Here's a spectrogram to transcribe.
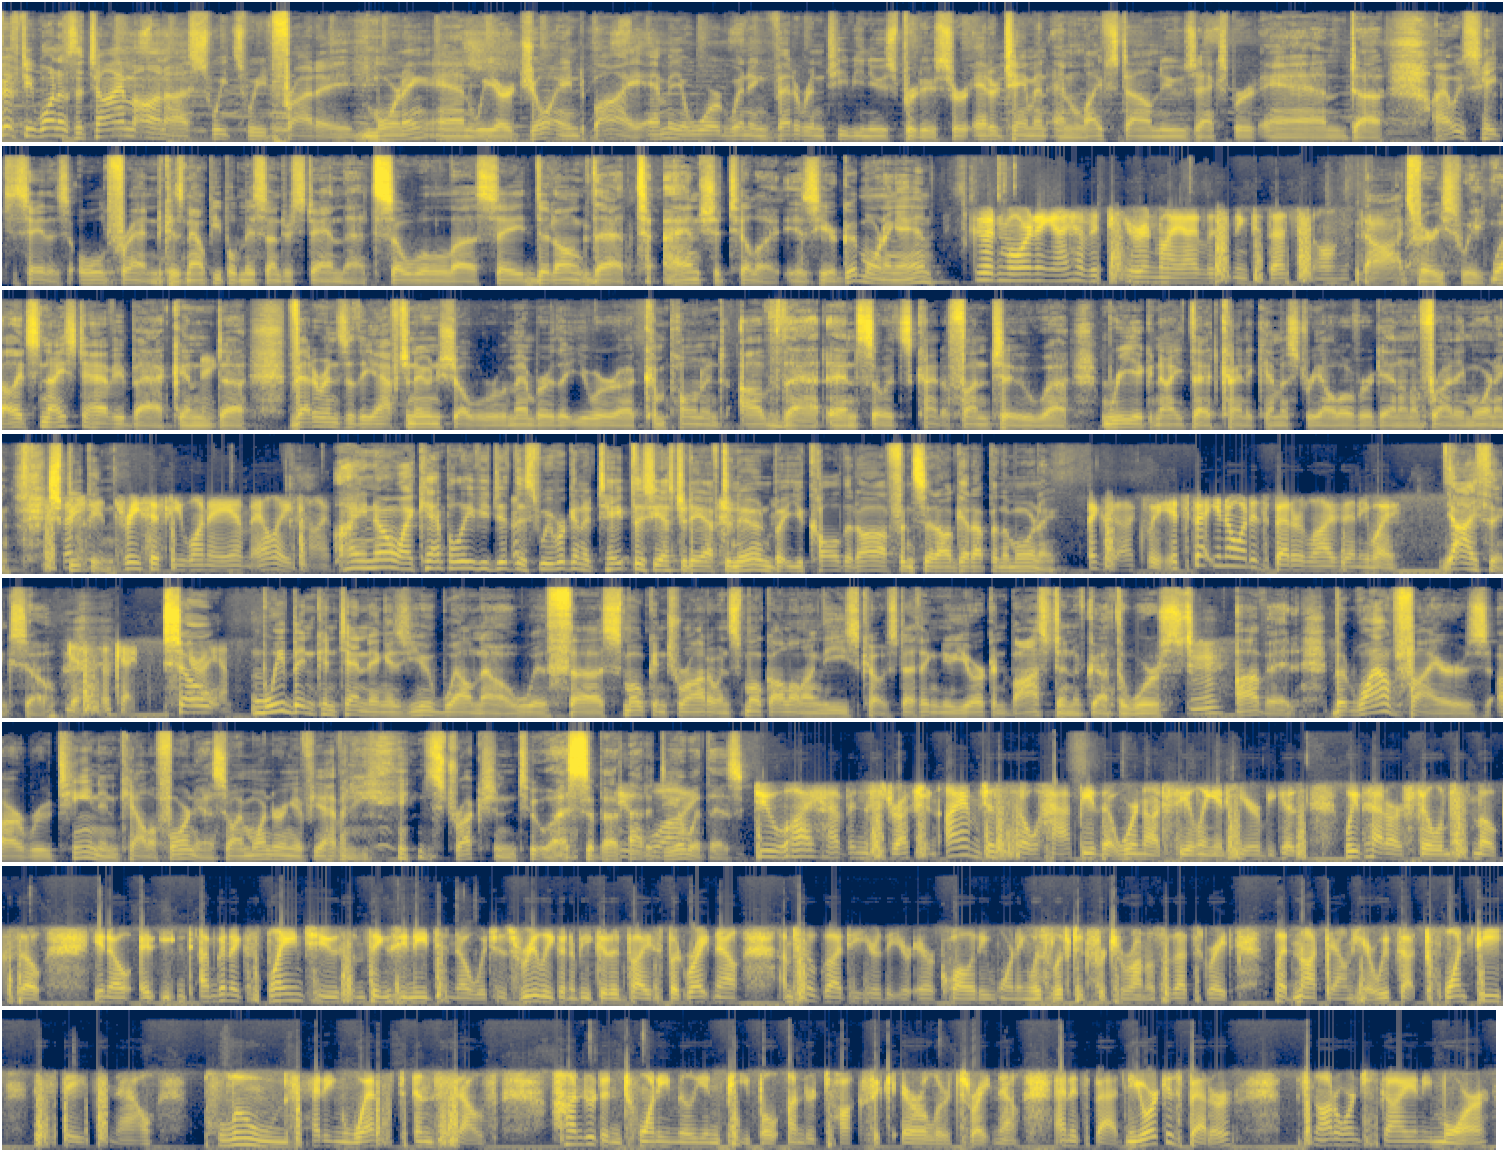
651 is the time on a sweet, sweet Friday morning, and we are joined by Emmy Award winning veteran TV news producer, entertainment and lifestyle news expert, and uh, I always hate to say this, old friend, because now people misunderstand that. So we'll uh, say de longue date. Ann Shatilla is here. Good morning, Ann. Good morning. I have a tear in my eye listening to that song. Ah, it's very sweet. Well, it's nice to have you back, and uh, veterans of the afternoon show will remember that you were a component of that, and so it's kind of fun to uh, reignite that kind of chemistry all over again on a Friday morning. Speaking, 3:51 a.m. LA time. I know. I can't believe you did this. We were going to tape this yesterday afternoon, but you called it off and said, "I'll get up in the morning." Exactly. It's be- you know what? It's better live anyway. Yeah, I think so. Yes. Okay. So we've been contending, as you well know, with uh, smoke in Toronto and smoke all along the East Coast. I think New York and Boston have got the worst mm-hmm. of it. But wildfires are routine in California. So I'm wondering if you have any instruction to us about do how to I, deal with this. Do I have instruction? I am just so happy that we're not feeling it here because we've had our fill of smoke. So, you know, it, I'm going to explain to you some things you need to know, which is really going to be good advice. But right now, I'm so glad to hear that your air quality warning was lifted for Toronto so that's great. But not down here. We've got 20 states now, plumes heading west and south, 120 million people under toxic air alerts right now. And it's bad. New York is better. It's not orange sky anymore.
